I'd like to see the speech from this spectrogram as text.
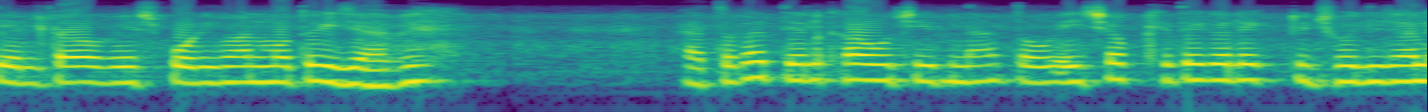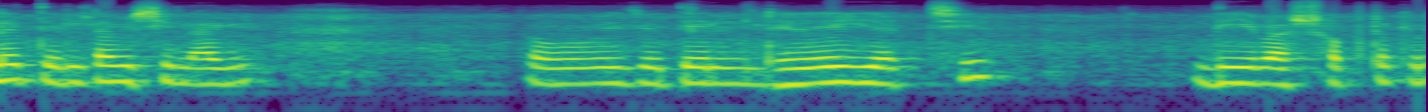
তেলটাও বেশ পরিমাণ মতোই যাবে। এতটা তেল খাওয়া উচিত না, তো এইসব খেতে গেলে একটু ঝোল ঝালে তেলটা বেশি লাগে। তো এই যে তেল ঢেলেই যাচ্ছি। দিয়ে এবার সবটাকে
